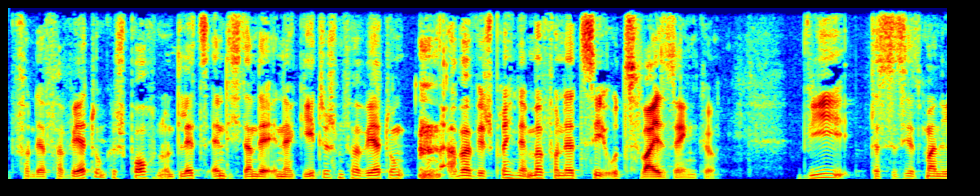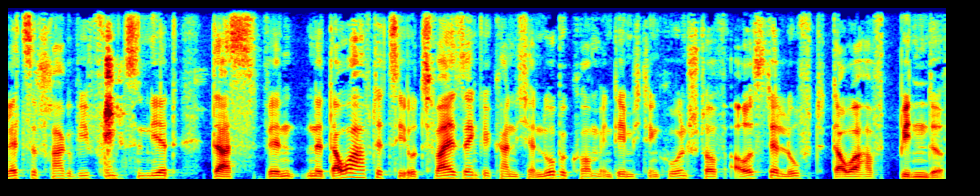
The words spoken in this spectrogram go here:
von der Verwertung gesprochen und letztendlich dann der energetischen Verwertung, aber wir sprechen ja immer von der CO2-Senke. Wie, das ist jetzt meine letzte Frage, wie funktioniert das? Wenn eine dauerhafte CO2-Senke kann ich ja nur bekommen, indem ich den Kohlenstoff aus der Luft dauerhaft binde.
